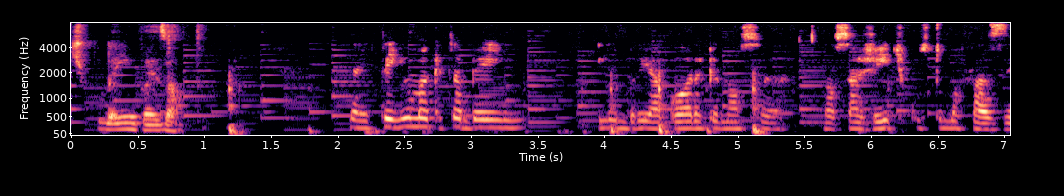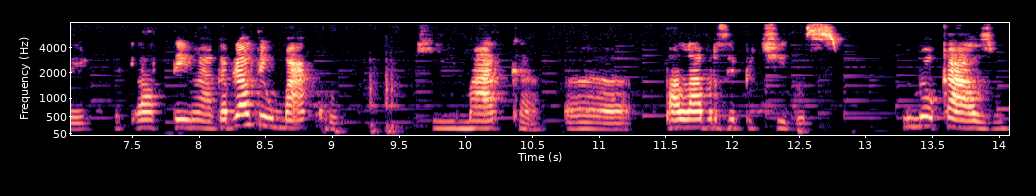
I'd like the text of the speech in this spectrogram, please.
tipo ler em voz alta. É, tem uma que também lembrei agora que a nossa nossa gente costuma fazer. Ela tem, a Gabriela tem um macro que marca uh, palavras repetidas. No meu caso,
